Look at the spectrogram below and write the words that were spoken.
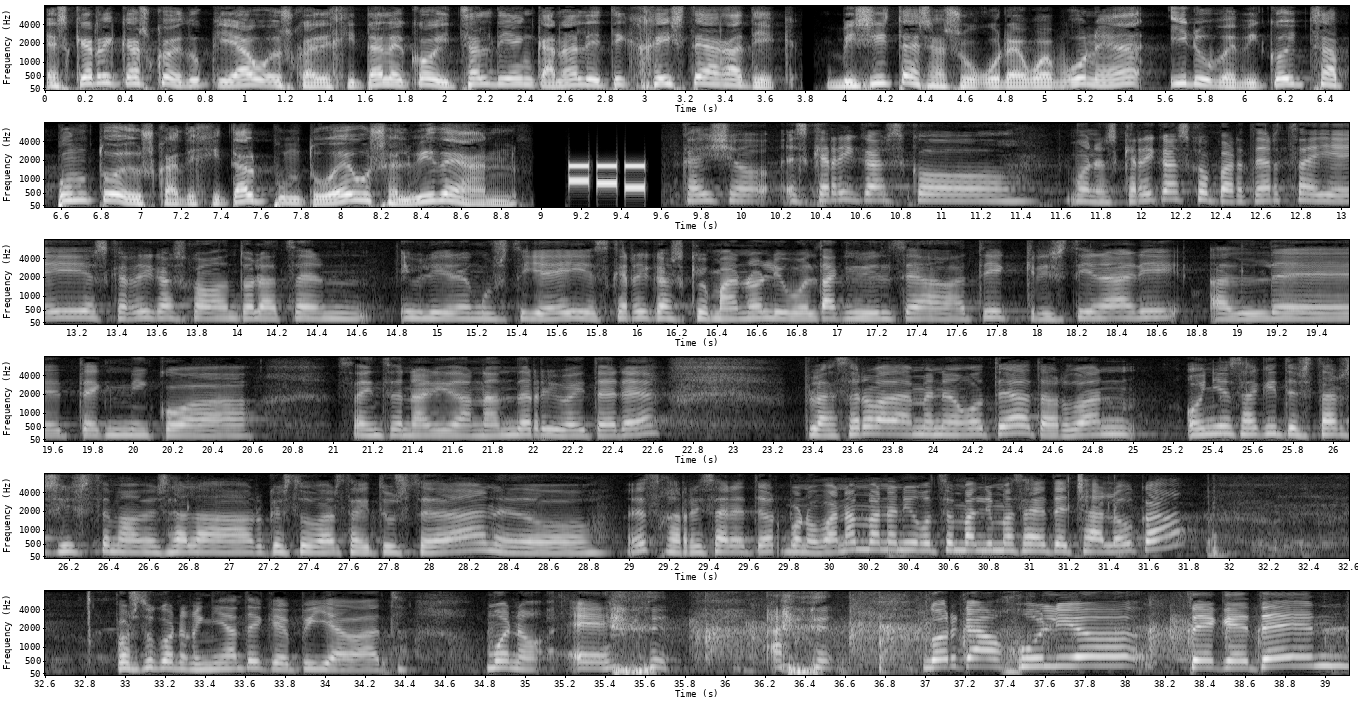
Eskerrik asko eduki hau Euska Digitaleko itzaldien kanaletik jeisteagatik. Bizita ezazu gure webgunea irubebikoitza.euskadigital.eu zelbidean. Kaixo, eskerrik asko, bueno, eskerrik asko parte hartzaiei, eskerrik asko abantolatzen ibiliren guztiei, eskerrik asko Manoli bueltak ibiltzeagatik, Kristinari alde teknikoa zaintzen ari da handerri baita ere. Plazer bada hemen egotea, eta orduan oin ezakit estar sistema bezala orkestu behar zaituzte dan, edo, ez, jarri zarete hor. Bueno, banan banan igotzen baldin mazarete txaloka, postuko gineateke pila bat. Bueno, eh, Gorka Julio, Teketen,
